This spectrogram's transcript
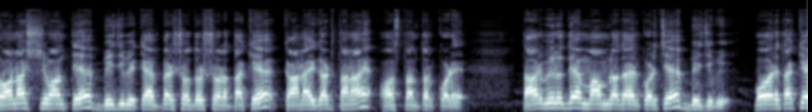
দনা সীমান্তে বিজিবি ক্যাম্পের সদস্যরা তাকে কানাইঘাট থানায় হস্তান্তর করে। তার বিরুদ্ধে মামলা দায়ের করেছে বিজিবি। পরে তাকে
